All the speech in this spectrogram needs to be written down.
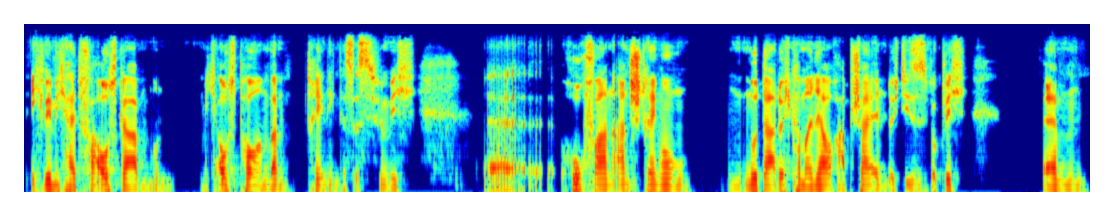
ich will mich halt verausgaben und mich auspowern beim Training. Das ist für mich äh, Hochfahren, Anstrengung. Nur dadurch kann man ja auch abschalten, durch dieses wirklich, ähm,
